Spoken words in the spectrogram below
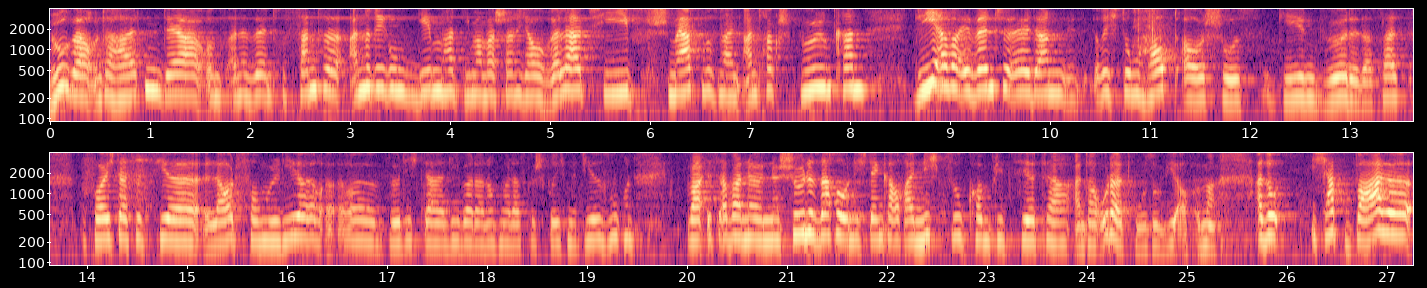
Bürger unterhalten, der uns eine sehr interessante Anregung gegeben hat, die man wahrscheinlich auch relativ schmerzlos in einen Antrag spülen kann, die aber eventuell dann Richtung Hauptausschuss gehen würde. Das heißt, bevor ich das jetzt hier laut formuliere, würde ich da lieber dann noch das Gespräch mit dir suchen. War, ist aber eine, eine, schöne Sache und ich denke auch ein nicht so komplizierter Antrag oder tu, so wie auch immer. Also ich habe vage,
